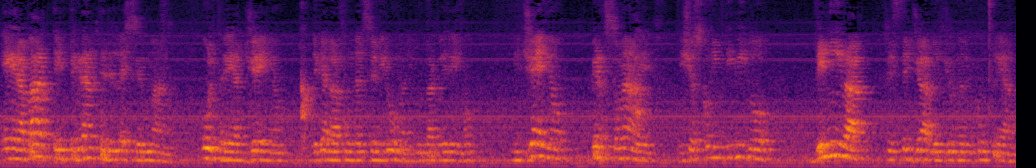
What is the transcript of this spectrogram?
era parte integrante dell'essere umano, oltre al genio legato alla Fondazione di Roma, di cui parleremo, il genio personale di ciascun individuo veniva festeggiato il giorno del compleanno,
